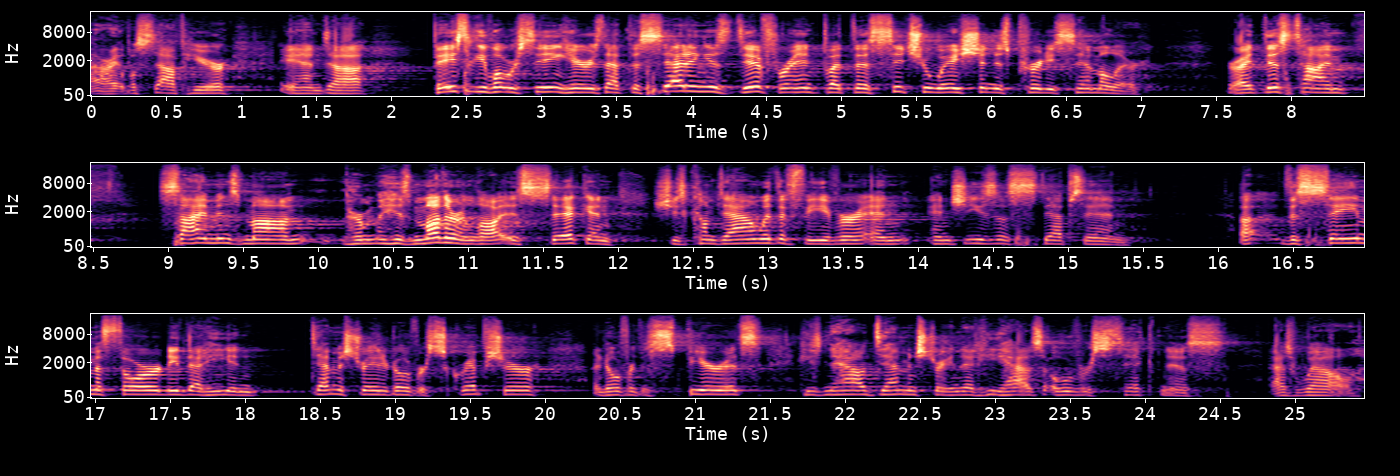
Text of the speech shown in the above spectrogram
All right, we'll stop here. And uh, basically, what we're seeing here is that the setting is different, but the situation is pretty similar. Right? This time, Simon's mom, her, his mother in law, is sick and she's come down with a fever, and, and Jesus steps in. Uh, the same authority that he demonstrated over scripture and over the spirits, he's now demonstrating that he has over sickness as well.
